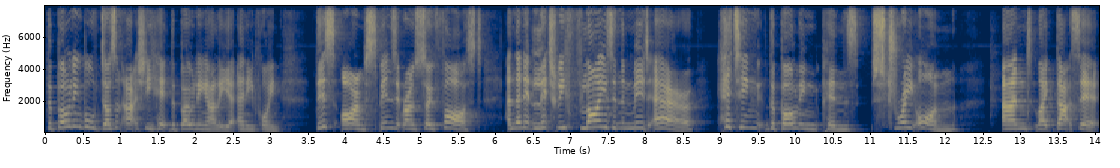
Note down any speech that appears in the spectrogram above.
the bowling ball doesn't actually hit the bowling alley at any point. This arm spins it round so fast, and then it literally flies in the mid-air, hitting the bowling pins straight on, and like that's it.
